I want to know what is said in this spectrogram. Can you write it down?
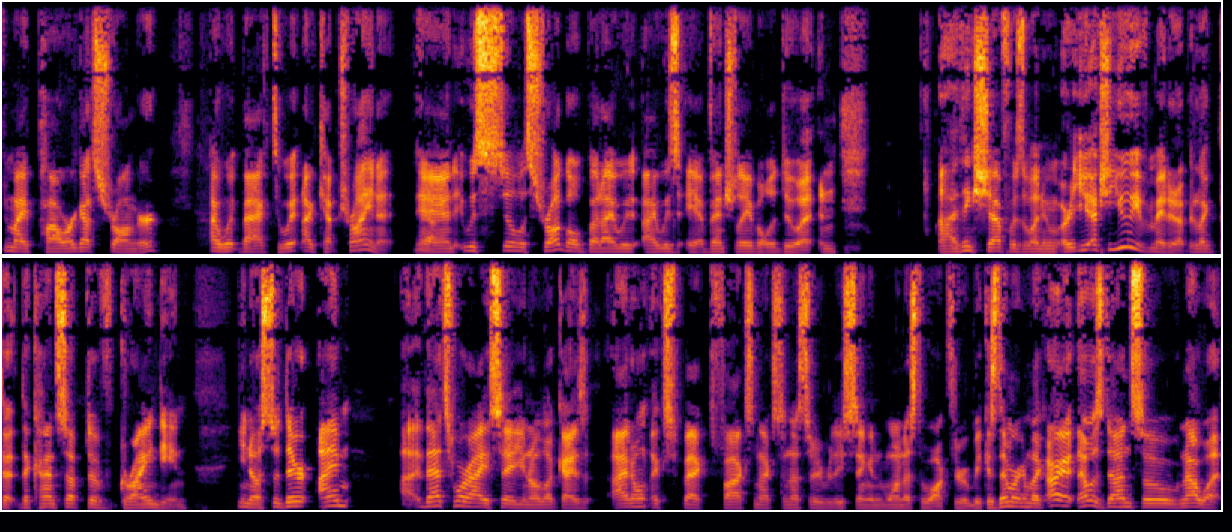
my power got stronger, I went back to it and I kept trying it. Yeah. And it was still a struggle, but I was I was eventually able to do it. And I think Chef was the one who, or you actually you even made it up, like the the concept of grinding. You know, so there I'm. That's where I say, you know, look, guys, I don't expect FoxNext to necessarily releasing and want us to walk through because then we're gonna be like, all right, that was done, so now what?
